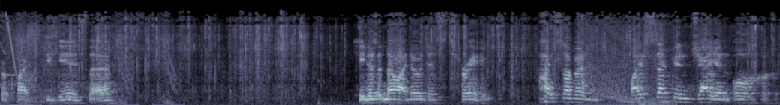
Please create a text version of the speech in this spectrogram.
Got quite a few gears there. He doesn't know I know this trick. I summon my second giant orc.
